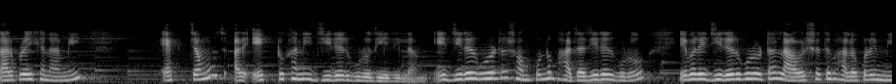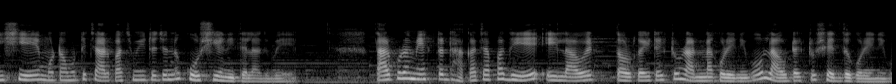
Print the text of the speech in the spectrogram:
তারপরে এখানে আমি এক চামচ আর একটুখানি জিরের গুঁড়ো দিয়ে দিলাম। এই জিরের গুঁড়োটা সম্পূর্ণ ভাজা জিরের গুঁড়ো। এবার এই জিরের গুঁড়োটা লাউয়ের সাথে ভালো করে মিশিয়ে মোটামুটি চার পাঁচ মিনিটের জন্য কষিয়ে নিতে লাগবে। তারপর আমি একটা ঢাকা চাপা দিয়ে এই লাউয়ের তরকারিটা একটু রান্না করে নিব, লাউটা একটু সেদ্ধ করে নিব।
